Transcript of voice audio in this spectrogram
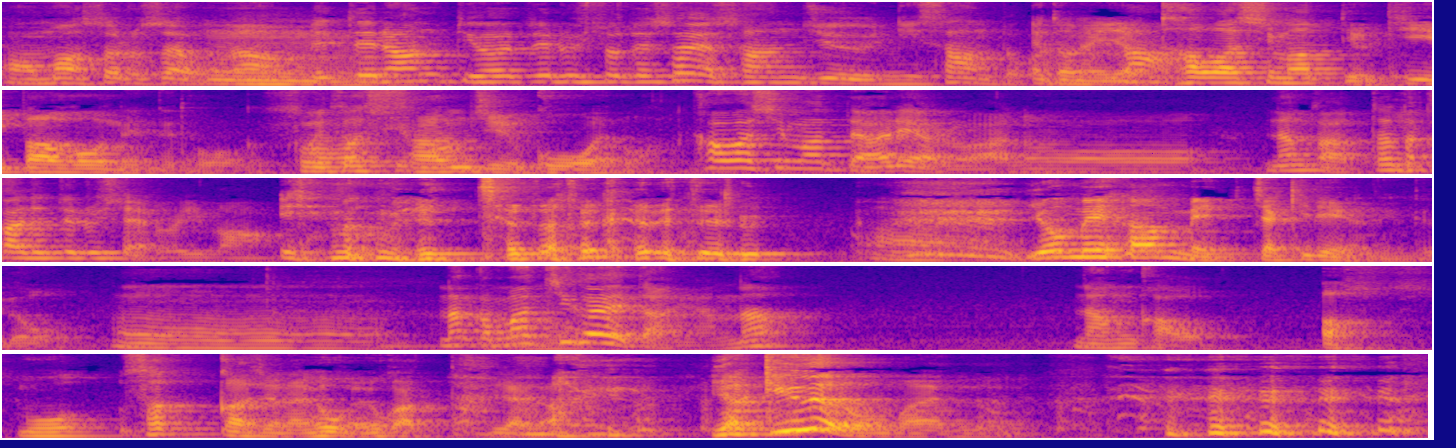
あまあそれはそうやな、うん。ベテランって言われてる人でさえ323とかえっとねいやな川島っていうキーパーがおんねんけどそいつは川35やわ。川島ってあれやろ？あのーなんか叩かれてる人やろ今。今めっちゃ叩かれてる。う嫁はんめっちゃ綺麗やねんけど。んうんうんうん。なんか間違えたんやんな。なんかをあもうサッカーじゃない方が良かったみたいな。野球やろお前。みたいな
